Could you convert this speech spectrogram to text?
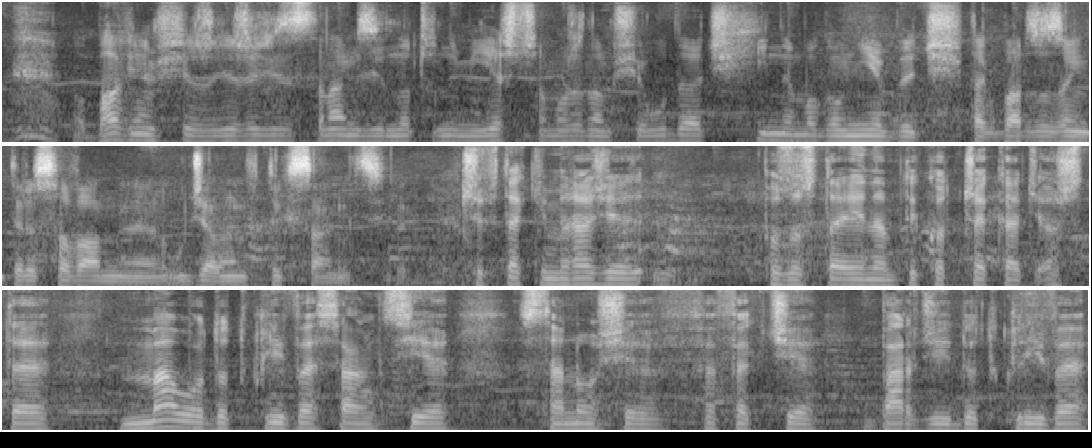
Obawiam się, że jeżeli ze Stanami Zjednoczonymi jeszcze może nam się udać, Chiny mogą nie być tak bardzo zainteresowane udziałem w tych sankcjach. Czy w takim razie pozostaje nam tylko czekać, aż te mało dotkliwe sankcje staną się w efekcie bardziej dotkliwe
